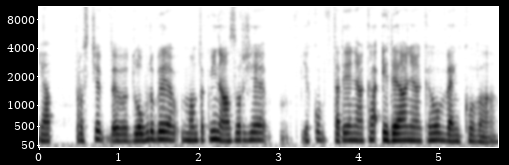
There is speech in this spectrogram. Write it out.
Já prostě eh, dlouhodobě mám takový názor, že jako tady je nějaká idea nějakého venkova,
